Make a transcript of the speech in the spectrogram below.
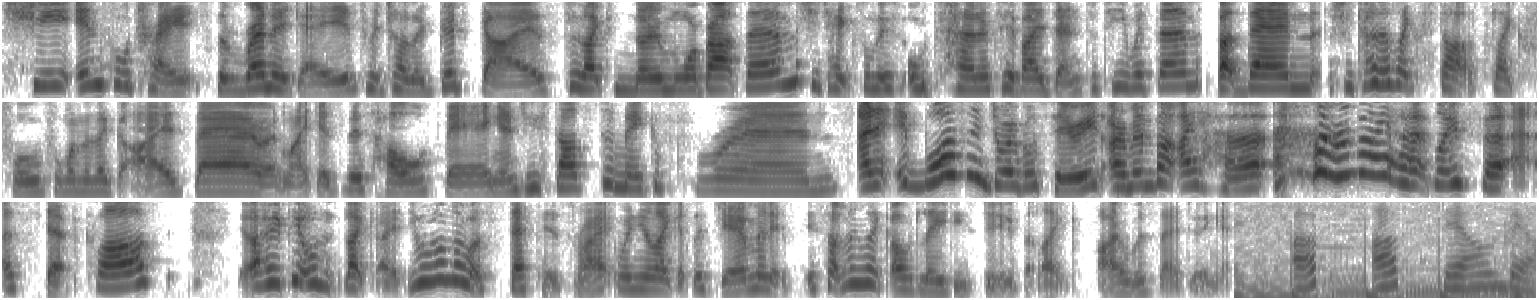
She infiltrates the renegades, which are the good guys, to like know more about them. She takes on this alternative identity with them, but then she kind of like starts to like fall for one of the guys there, and like it's this whole thing, and she starts to make friends. And it, it was an enjoyable series. I remember I hurt, I remember I hurt my foot at a step class. I hope you all like you all know what step is, right? When you're like at the gym and it's it's something like old ladies do, but like I was there doing it. Up, up, down, down.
